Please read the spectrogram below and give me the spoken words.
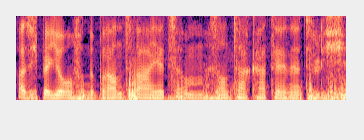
als ich bei Johann von der Brandt war, jetzt am Sonntag, hat er natürlich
